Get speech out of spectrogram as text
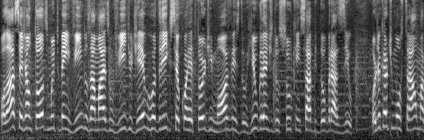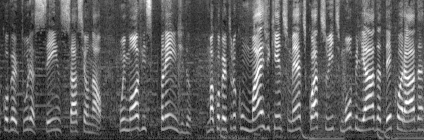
Olá, sejam todos muito bem-vindos a mais um vídeo. Diego Rodrigues, seu corretor de imóveis do Rio Grande do Sul, quem sabe do Brasil. Hoje eu quero te mostrar uma cobertura sensacional, um imóvel esplêndido, uma cobertura com mais de 500 metros, quatro suítes, mobiliada, decorada.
